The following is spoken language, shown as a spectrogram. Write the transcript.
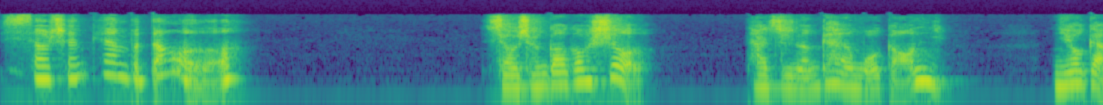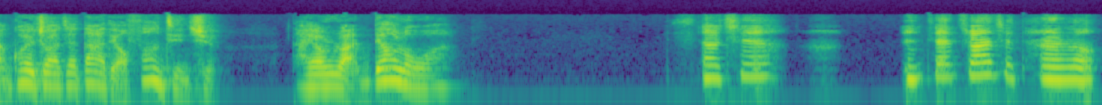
小陈看不到了。小陈刚刚射了，他只能看我搞你，你要赶快抓着大屌放进去，他要软掉了哦。小智，人家抓着他了，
